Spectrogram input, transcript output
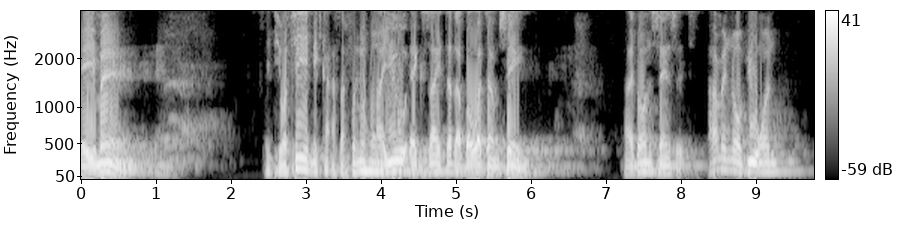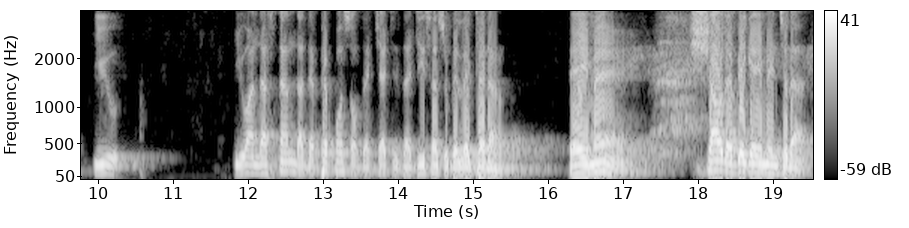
Amen. Are you excited about what I'm saying? I don't sense it. How many of you want you you understand that the purpose of the church is that Jesus will be lifted up? Amen. Shout a big amen to that.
